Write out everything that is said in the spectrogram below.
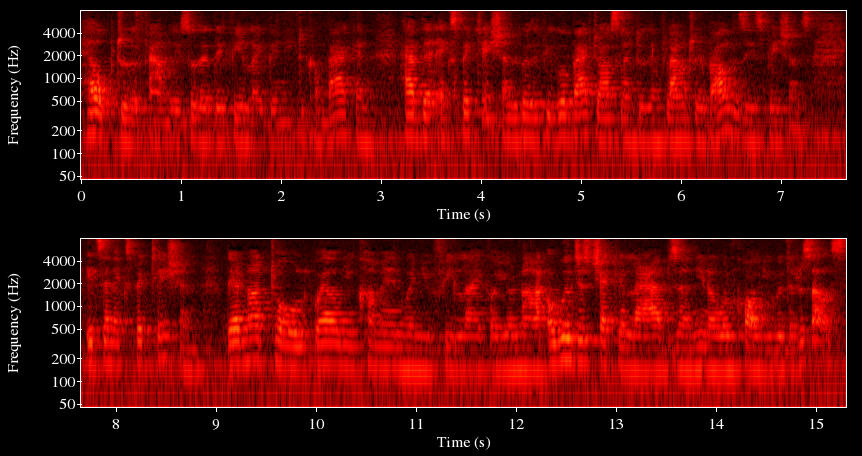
help to the family so that they feel like they need to come back and have that expectation because if you go back to Jocelyn to the inflammatory bowel disease patients it's an expectation. They're not told well you come in when you feel like or you're not or we'll just check your labs and you know we'll call you with the results.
